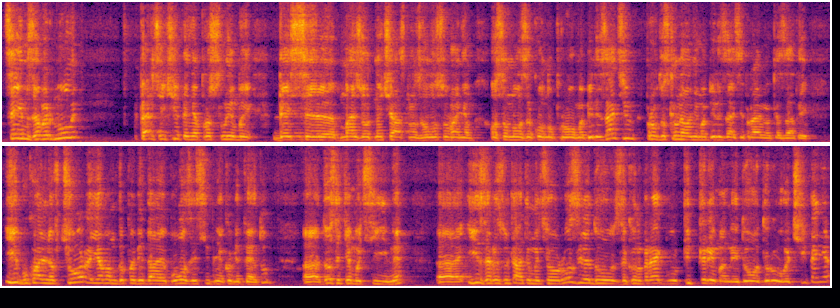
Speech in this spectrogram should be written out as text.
це їм завернули. Перше читання пройшли ми десь е, майже одночасно з голосуванням основного закону про мобілізацію, про вдосконалення мобілізації, правильно казати. І буквально вчора я вам доповідаю, було засідання комітету, е, досить емоційне. Е, І за результатами цього розгляду законопроект був підтриманий до другого читання.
